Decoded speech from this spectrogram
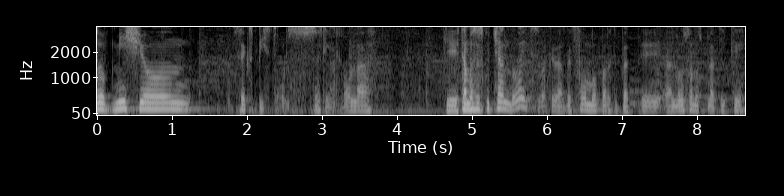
Submission Sex Pistols es la rola que estamos escuchando y que se va a quedar de fondo para que eh, Alonso nos platique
